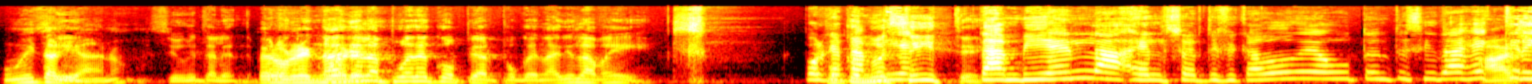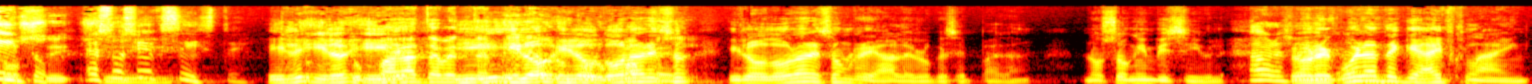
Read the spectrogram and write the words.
un italiano. Sí, un italiano. Pero Pero, nadie la puede copiar porque nadie la ve. Porque, Porque no también, existe. también la, el certificado de autenticidad es Ah, eso escrito. sí, eso sí sí. existe. Y, y- Tú y- pagaste y- 20 y- mil y lo- euros y los dólares son, y los dólares son reales lo que se pagan, no son invisibles. Ahora, Pero es recuérdate que Klein,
